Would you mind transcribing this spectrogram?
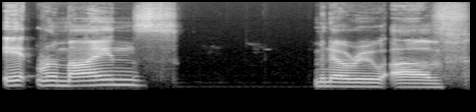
It reminds Minoru of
